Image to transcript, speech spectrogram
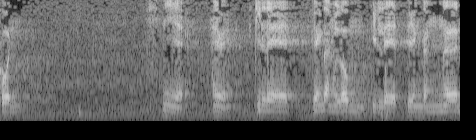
ขนนี่ไอ้กิเลสเพียงดังลม กิเลสเพียงดังเนิน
